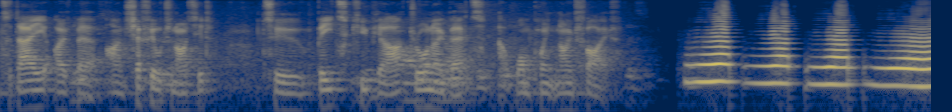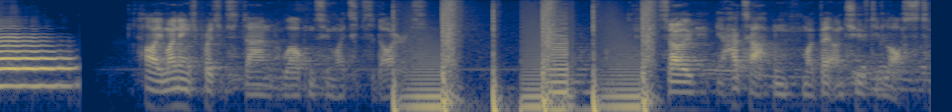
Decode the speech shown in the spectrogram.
and today I've bet on Sheffield United to beat QPR, draw no bet at 1.95. Hi, my name is President Dan. Welcome to my Tipster Diaries. So it had to happen. My bet on Tuesday lost.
